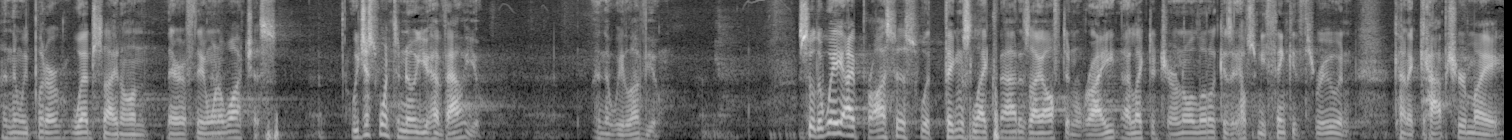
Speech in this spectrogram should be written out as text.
And then we put our website on there if they want to watch us. We just want to know you have value and that we love you. So, the way I process with things like that is I often write. I like to journal a little because it helps me think it through and kind of capture my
